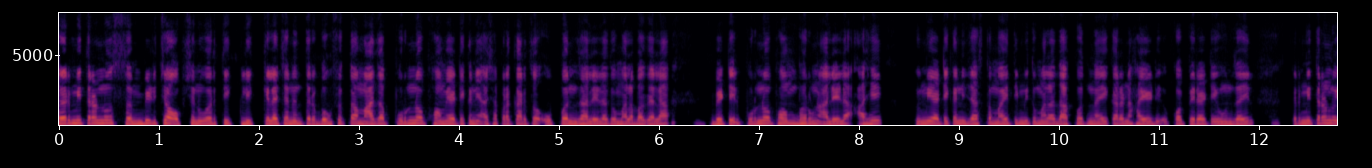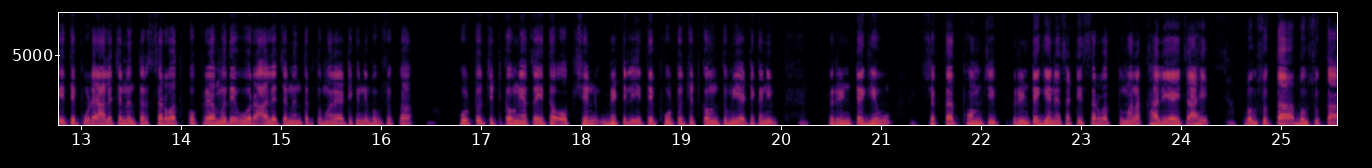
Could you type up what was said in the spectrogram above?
तर मित्रांनो सबमिटच्या ऑप्शनवरती क्लिक केल्याच्यानंतर बघू शकता माझा पूर्ण फॉर्म या ठिकाणी अशा प्रकारचा ओपन झालेला तुम्हाला बघायला भेटेल. पूर्ण फॉर्म भरून आलेला आहे. तुम्ही या ठिकाणी जास्त माहिती मी तुम्हाला दाखवत नाही कारण हाईड कॉपीराईट येऊन जाईल. तर मित्रांनो इथे पुढे आल्याच्यानंतर सर्वात कोपऱ्यामध्ये वर आल्याच्यानंतर तुम्हाला या ठिकाणी बघू शकता फोटो चिटकवण्याचा इथं ऑप्शन भेटेल. इथे फोटो चिटकावून तुम्ही या ठिकाणी प्रिंट घेऊ शकतात फॉर्मची प्रिंट घेण्यासाठी सर्वात तुम्हाला खाली यायचं आहे. बघू शकता बघू शकता.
